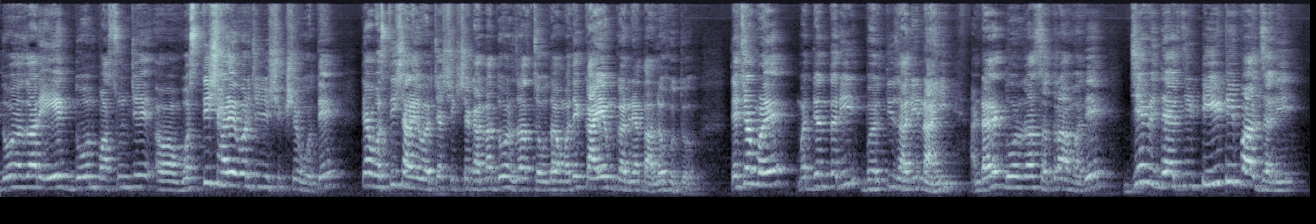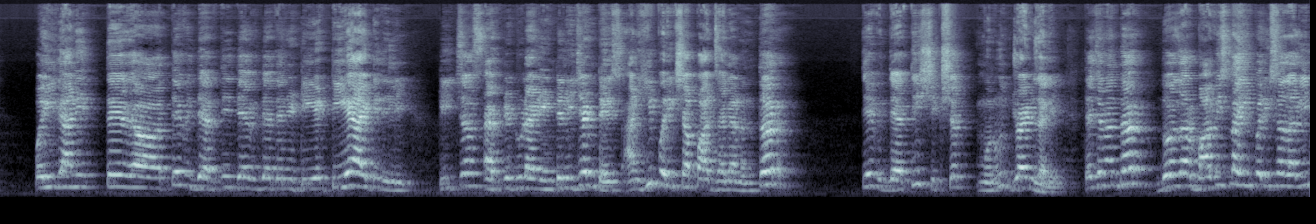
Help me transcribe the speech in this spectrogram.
दोन हजार एक दोन पासून जे वस्ती शाळेवरचे जे शिक्षक होते त्या वस्ती शाळेवरच्या शिक्षकांना दोन हजार चौदामध्ये कायम करण्यात आलं होतं. त्याच्यामुळे मध्यंतरी भरती झाली नाही. आणि डायरेक्ट दोन हजार सतरामध्ये जे विद्यार्थी टीईटी पास झाले पहिले आणि ते ते विद्यार्थी त्या विद्यार्थ्यांनी T A T A I T दिली. Teachers aptitude and intelligent test आणि ही परीक्षा पास झाल्यानंतर ते विद्यार्थी शिक्षक म्हणून जॉईन झाले. त्याच्यानंतर दोन हजार बावीसला ही परीक्षा झाली.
